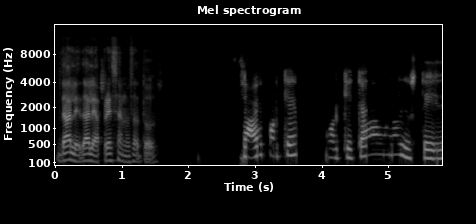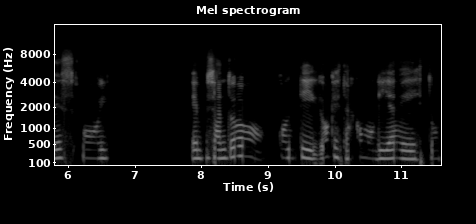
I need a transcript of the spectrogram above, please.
Dale, dale, aprécianos a todos. ¿Sabes por qué? Porque cada uno de ustedes hoy, empezando contigo, que estás como guía de esto,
